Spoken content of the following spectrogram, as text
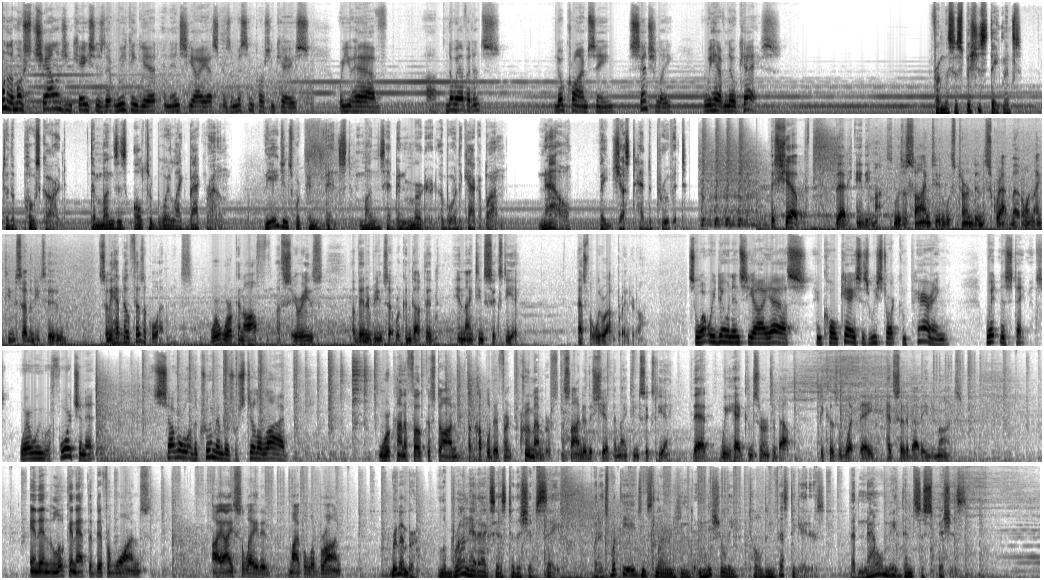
One of the most challenging cases that we can get in NCIS is a missing person case where you have um, no evidence, no crime scene. Essentially, we have no case. From the suspicious statements to the postcard to Munns's altar boy like background, the agents were convinced Munns had been murdered aboard the Cacapon. Now, they just had to prove it. The ship that Andy Munns was assigned to was turned into scrap metal in 1972, so we have no physical evidence. We're working off a series of interviews that were conducted in 1968. That's what we were operated on. So, what we do in NCIS in cold cases, we start comparing witness statements. Where we were fortunate, several of the crew members were still alive. We're kind of focused on a couple different crew members assigned to the ship in 1968 that we had concerns about because of what they had said about Andy Munns. And then looking at the different ones, I isolated Michael LeBrun. Remember, LeBrun had access to the ship's safe, but it's what the agents learned he'd initially told investigators that now made them suspicious.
